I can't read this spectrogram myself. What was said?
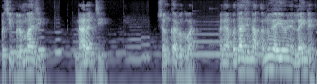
પછી બ્રહ્માજી, નારદજી, શંકર ભગવાન અને આ બધા જ અનુયાયીઓને લઈને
